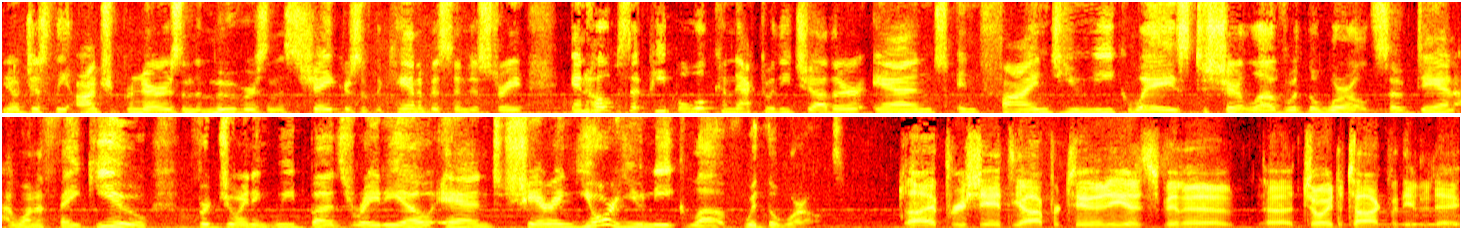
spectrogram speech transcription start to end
you know, just the entrepreneurs and the movers and the shakers of the cannabis industry in hopes that people will connect with each other and, and find unique ways to share love with the world. So, Dan, I want to thank you for joining Weed Buds Radio and sharing your unique love with the world. I appreciate the opportunity. It's been a, a joy to talk with you today.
